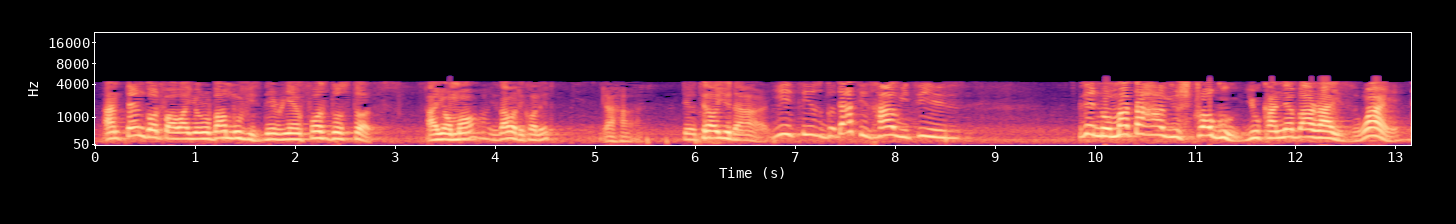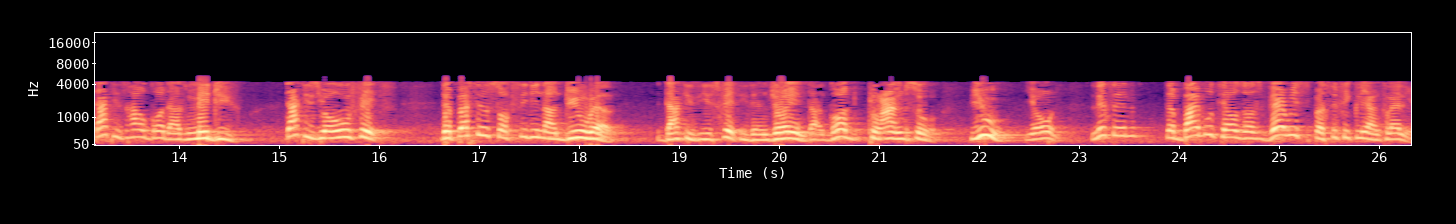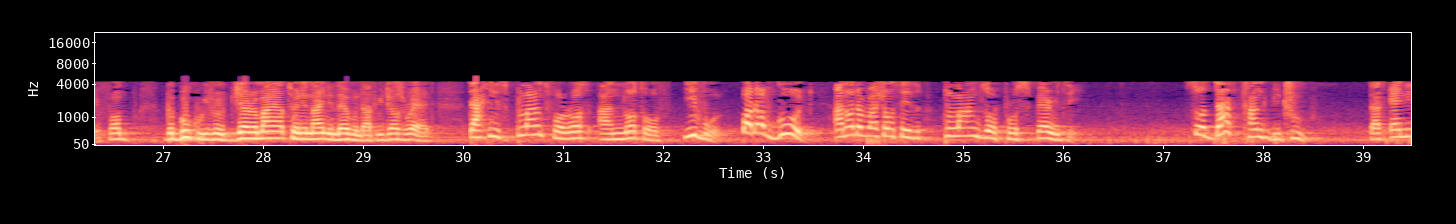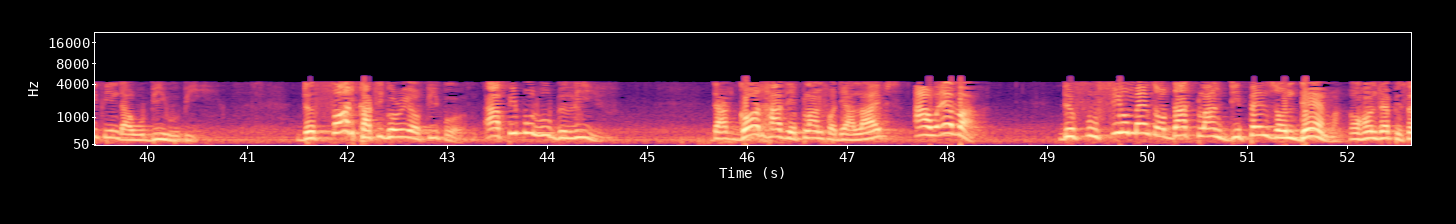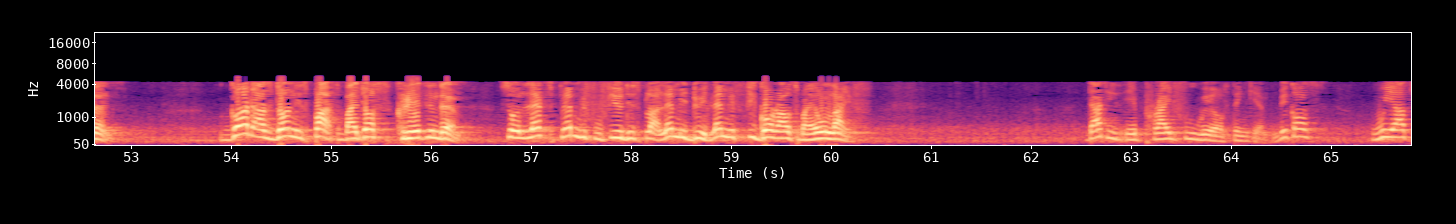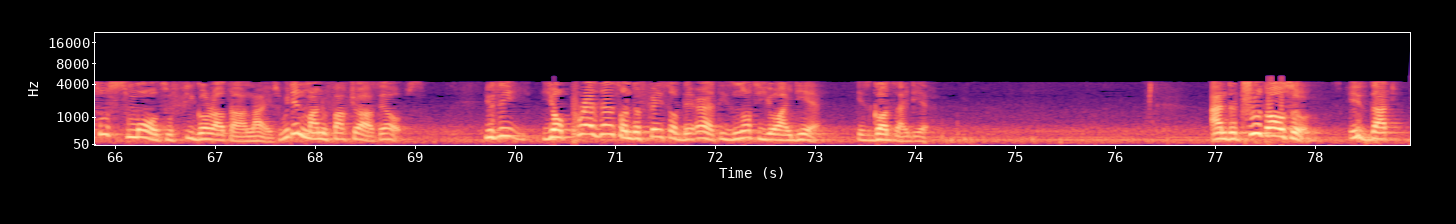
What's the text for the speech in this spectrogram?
And thank God for our Yoruba movies. They reinforce those thoughts. Ayanmo, is that what they call it? Uh-huh. They'll tell you that it is that is how it is. Say, no matter how you struggle, you can never rise. Why? That is how God has made you. That is your own faith. The person succeeding and doing well, that is his faith, is enjoying that God planned so. You, your own. Listen, the Bible tells us very specifically and clearly from the book we read, Jeremiah 29 11, that we just read, that his plans for us are not of evil, but of good. Another version says plans of prosperity. So that can't be true. That anything that will be, will be. The third category of people are people who believe that God has a plan for their lives. However, the fulfillment of that plan depends on them 100%. God has done his part by just creating them. So let, let me fulfill this plan. Let me do it. Let me figure out my own life. That is a prideful way of thinking because we are too small to figure out our lives. We didn't manufacture ourselves. You see, your presence on the face of the earth is not your idea, it's God's idea. And the truth also is that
